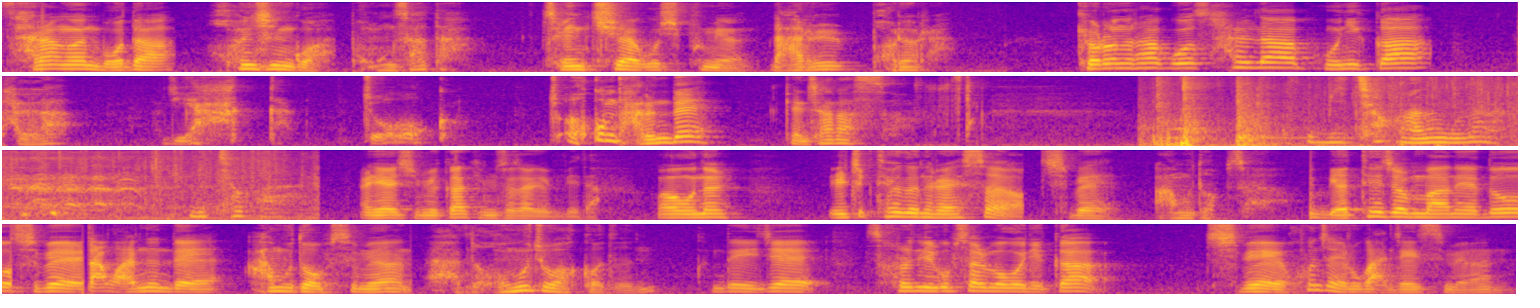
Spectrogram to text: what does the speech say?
사랑은 뭐다? 헌신과 봉사다. 쟁취하고 싶으면 나를 버려라. 결혼을 하고 살다 보니까 달라. 약간 조금 조금 다른데 괜찮았어. 미쳐가는구나. 미쳐가. 안녕하십니까 김소장입니다. 어, 오늘 일찍 퇴근을 했어요. 집에 아무도 없어요. 몇 해 전만 해도 집에 딱 왔는데 아무도 없으면 아, 너무 좋았거든. 근데 이제 37살 먹으니까 집에 혼자 이러고 앉아 있으면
